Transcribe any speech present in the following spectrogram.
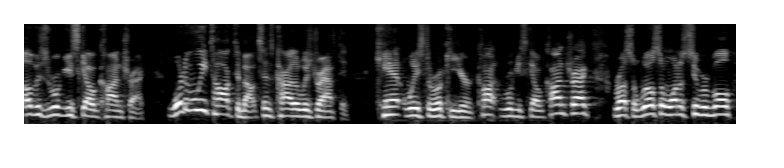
of his rookie scale contract. What have we talked about since Kyler was drafted? Can't waste a rookie year con- rookie scale contract. Russell Wilson won a Super Bowl,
